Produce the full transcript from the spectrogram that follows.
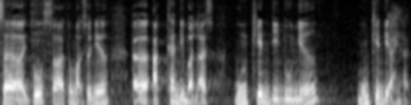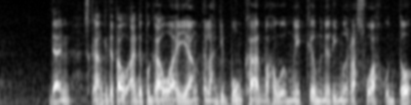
Sa itu sa itu maksudnya uh, akan dibalas mungkin di dunia mungkin di akhirat. Dan sekarang kita tahu ada pegawai yang telah dibongkar bahawa mereka menerima rasuah untuk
